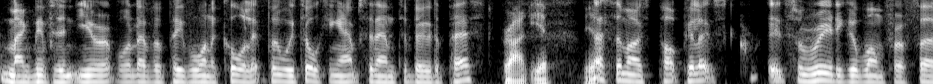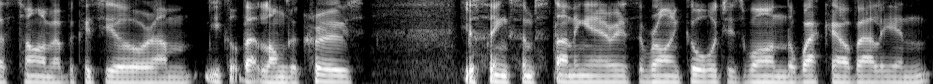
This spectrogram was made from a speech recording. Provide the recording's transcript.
magnificent Europe, whatever people want to call it. But we're talking Amsterdam to Budapest. Right. Yep. Yep. That's the most popular. It's it's a really good one for a first timer because you're um you've got that longer cruise. You're seeing some stunning areas. The Rhine Gorge is one. The Wachau Valley and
